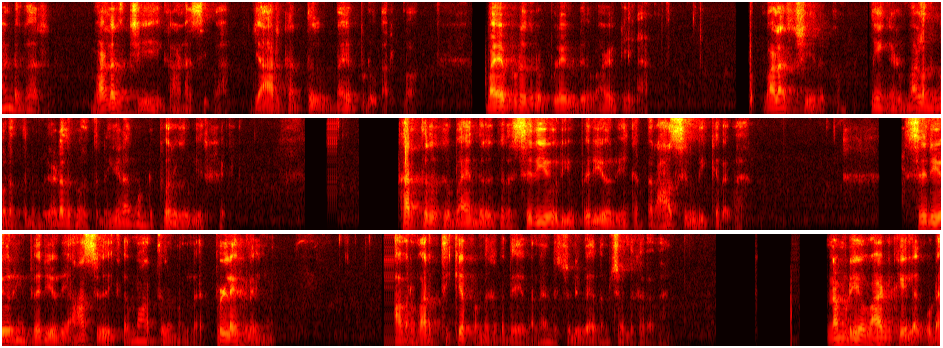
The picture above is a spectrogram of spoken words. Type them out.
ஆண்டவர் வளர்ச்சியை காண செய்வார். யார் கத்து பயப்படுவார்களோ பயப்படுகிற பிள்ளைகளுடைய வாழ்க்கையில வளர்ச்சி இருக்கும். நீங்கள் வலது புறத்திலும் இடது புறத்திலும் இடம் கொண்டு பெருகுவீர்கள். கர்த்தருக்கு பயந்திருக்கிற சிறியோரையும் பெரியோரையும் கர்த்தர் ஆசீர்வதிக்கிறவர். சிறியோரையும் பெரியோரையும் ஆசீர்வதிக்க மாத்திரமல்ல பிள்ளைகளையும் அவர் வர்த்திக்க பண்ணுகிற தேவன் என்று சொல்லி வேதம் சொல்லுகிறது. நம்முடைய வாழ்க்கையில் கூட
